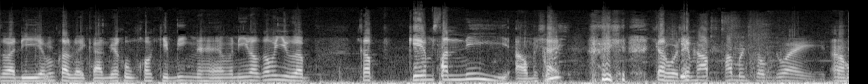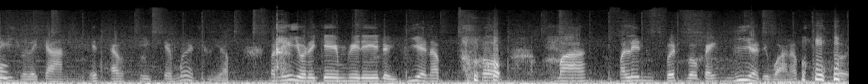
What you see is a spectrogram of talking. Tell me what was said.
สวัสดีพบกับรายการเมียคุงคอเกมมิ่งนะฮะ วันนี้เราก็มาอยู่กับกับเกมซันนี่เอาไม่ใช่ กับสวัสเกดีม ครับท่านผู้ชมด้วยตเอ้าอนนี้อยู่รายการ SLC Gamer เฉียบวันนี้อยู่ในเกม PD เดอะเฮียนะครับ ก็มามาเล่นเฟิร์สเวิร์แบงเฮียดีกว่านะครับเออ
